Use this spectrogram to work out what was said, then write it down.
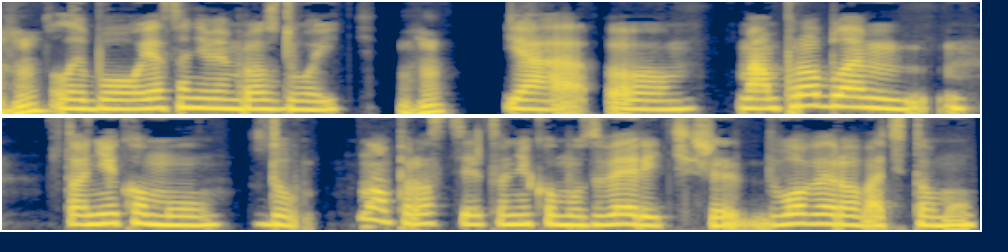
Uh-huh. lebo ja sa neviem rozdvojiť. Mhm. Ja um, mám problém to niekomu, zdu- no proste to niekomu zveriť, že dôverovať tomu.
